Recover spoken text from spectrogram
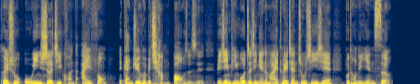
推出无印设计款的 iPhone，那感觉会被抢爆，是不是？毕竟苹果这几年那么爱推陈出新一些不同的颜色，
